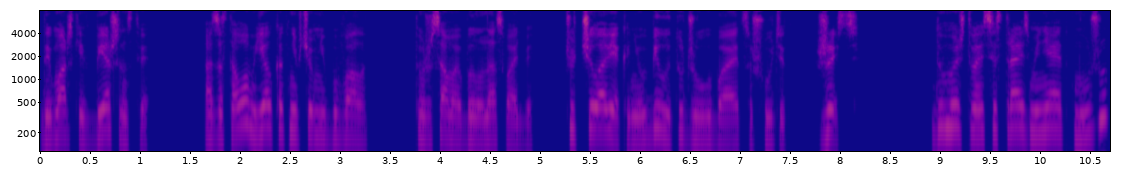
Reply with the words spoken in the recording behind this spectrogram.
Дымарский в бешенстве. А за столом ел, как ни в чем не бывало. То же самое было на свадьбе. Чуть человека не убил и тут же улыбается, шутит. Жесть. Думаешь, твоя сестра изменяет мужу?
